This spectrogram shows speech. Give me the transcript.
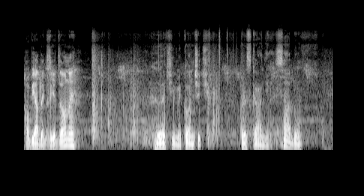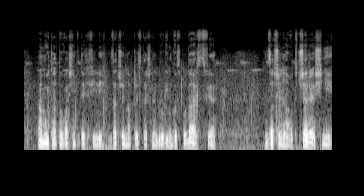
Obiadek zjedzony. Lecimy kończyć pryskanie sadu. A mój tato właśnie w tej chwili zaczyna pryskać na drugim gospodarstwie. Zaczyna od czereśni,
